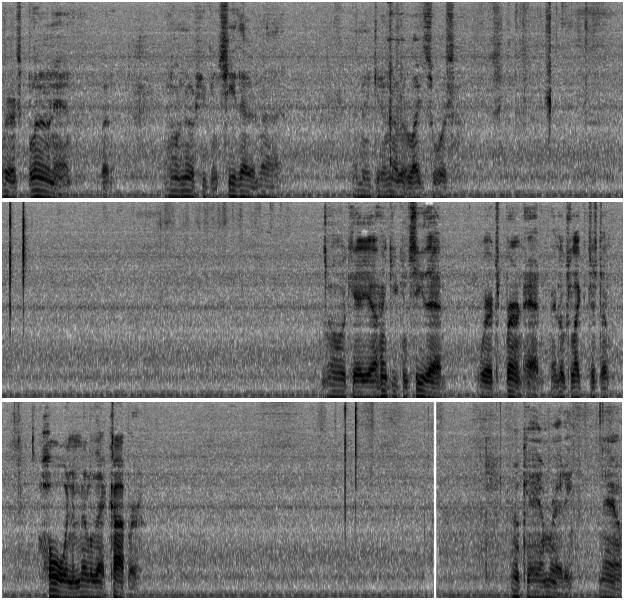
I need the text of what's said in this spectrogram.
where it's blown at. But I don't know if you can see that or not. Let me get another light source. Okay, yeah, I think you can see that where it's burnt at. It looks like just a hole in the middle of that copper. Okay, I'm ready. Now,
